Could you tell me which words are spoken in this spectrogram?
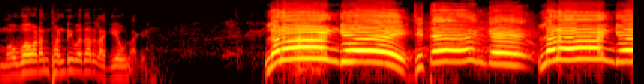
મહુવા વાળાને ઠંડી વધારે લાગી એવું લાગે લડેંગે જીતેંગે લડેંગે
